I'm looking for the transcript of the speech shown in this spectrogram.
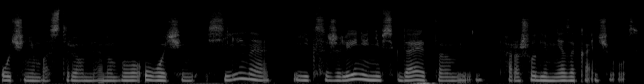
очень обостренное, оно было очень сильное, и, к сожалению, не всегда это хорошо для меня заканчивалось.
